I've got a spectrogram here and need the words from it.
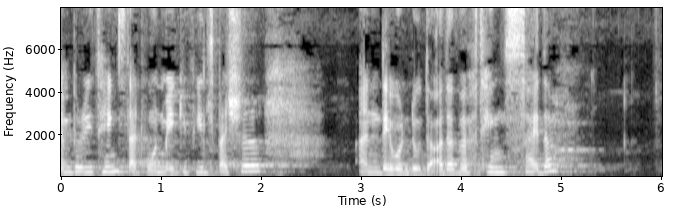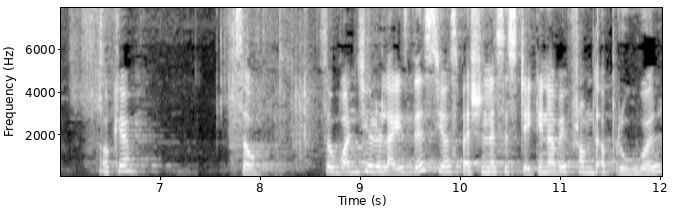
temporary things that won't make you feel special. And they would do the other things either okay so so once you realize this, your specialness is taken away from the approval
